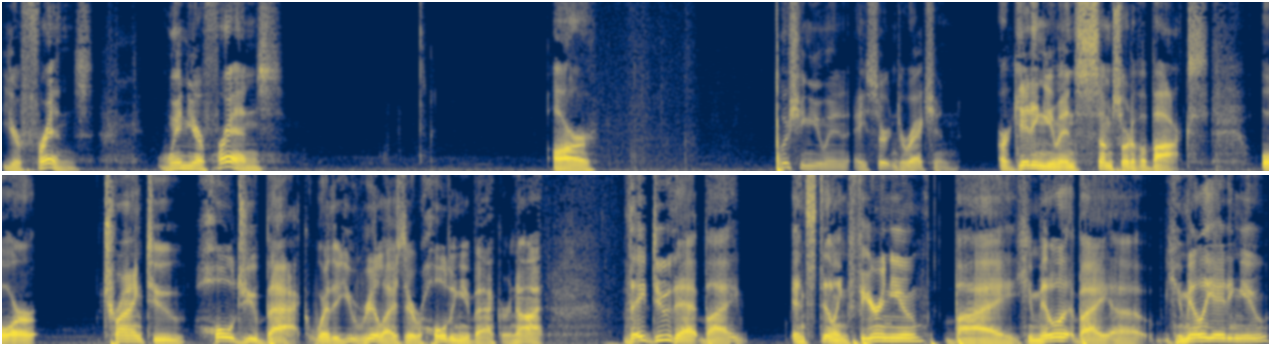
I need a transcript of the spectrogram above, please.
your friends. When your friends are pushing you in a certain direction or getting you in some sort of a box or trying to hold you back, whether you realize they're holding you back or not, they do that by instilling fear in you, by humili- by uh, humiliating you,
